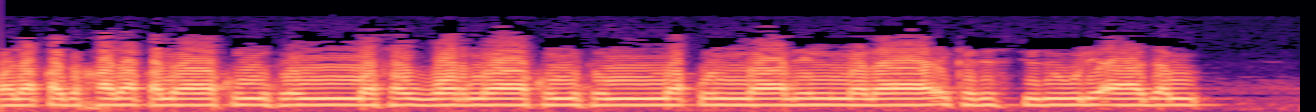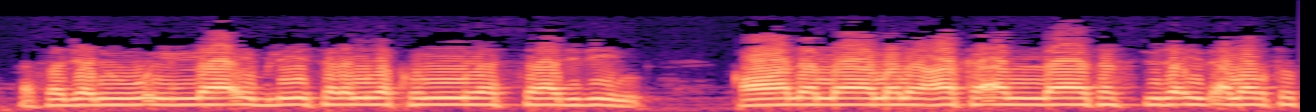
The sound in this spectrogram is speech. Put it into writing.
ولقد خلقناكم ثم صورناكم ثم قلنا للملائكة اسجدوا لآدم فسجدوا إلا إبليس لم يكن من الساجدين. قال ما منعك ألا تسجد إذ أمرتك؟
